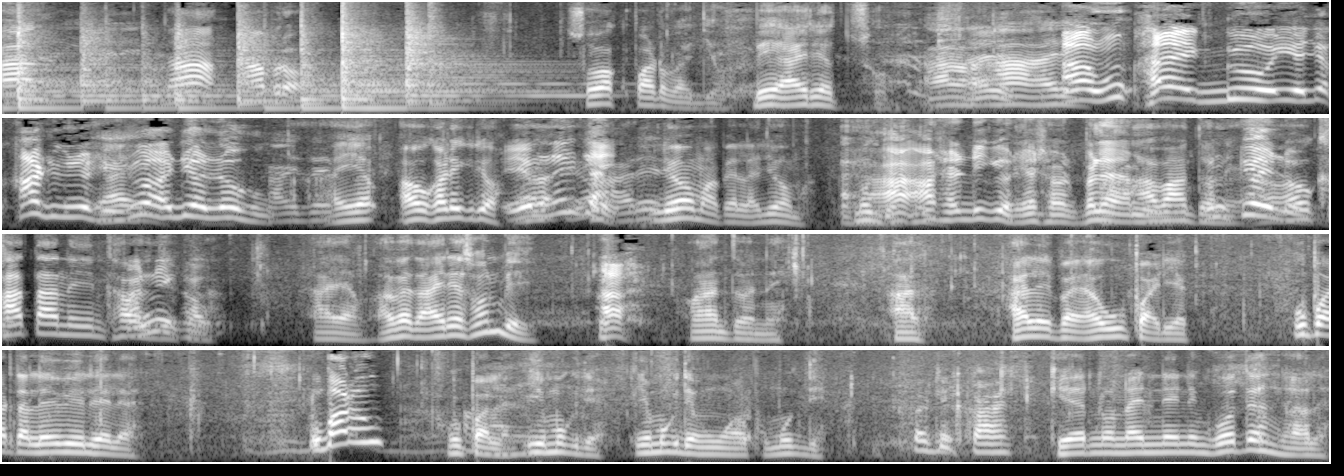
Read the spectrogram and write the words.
હા ના સાંભળો. શોખ પાડવા દો બે હારે જ છો. હા હારે. આ હું ખાઈ ગયો એ જે નથી. જો હજી લઉં. આવું ખડી ગયો. એમ નહીં થાય. લ્યો માં પેલા જો માં. આ ઠડી ગયો રેસોર ભલે આ વાંધો નહીં. કેય ખાતા નહીં ખાવા નહીં ખાવ. હા એમ. હવે તો હારે છો ને બે? હા. વાંધો નહીં. હાલ. હાલે ભાઈ આ ઉપાડી એક. ઉપાડતા લેવી લે લે. ઉપાડું? ઉપાડ લે. એ મૂક દે. એ મૂક દે હું આપું મૂક દે. પછી કાંઈ. ઘેરનો નાઈ નાઈ ગોતે ને હાલે.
